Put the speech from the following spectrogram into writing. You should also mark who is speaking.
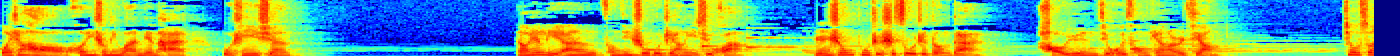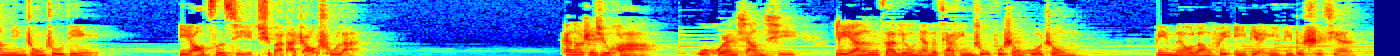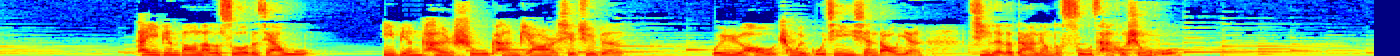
Speaker 1: 晚上好，欢迎收听晚安电台，我是逸轩。导演李安曾经说过这样一句话：“人生不只是坐着等待，好运就会从天而降。就算命中注定，也要自己去把它找出来。”看到这句话，我忽然想起李安在六年的家庭主妇生活中，并没有浪费一点一滴的时间。他一边包揽了所有的家务，一边看书、看片儿、写剧本，为日后成为国际一线导演积累了大量的素材和生活。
